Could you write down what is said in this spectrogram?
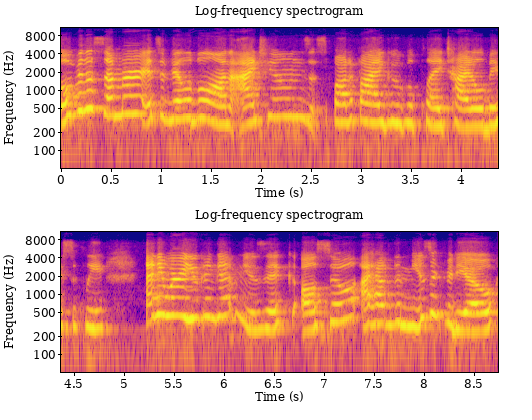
over the summer. It's available on iTunes, Spotify, Google Play, Tidal, basically anywhere you can get music. Also, I have the music video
